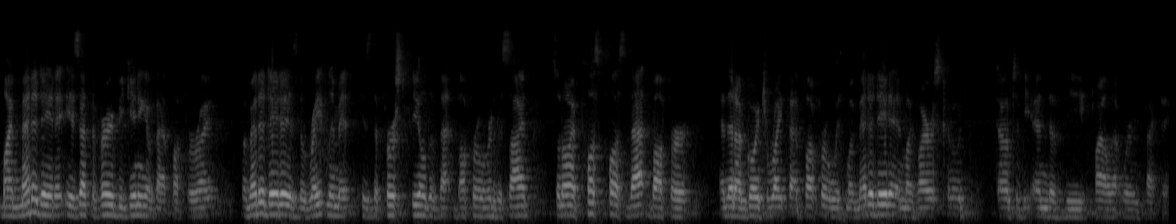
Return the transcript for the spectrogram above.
my metadata is at the very beginning of that buffer, right? My metadata is the rate limit is the first field of that buffer over to the side. So now I plus plus that buffer, and then I'm going to write that buffer with my metadata and my virus code down to the end of the file that we're infecting.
